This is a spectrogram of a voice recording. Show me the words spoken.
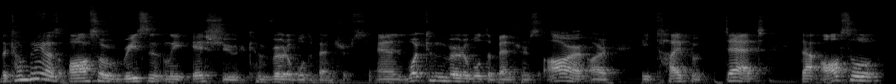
the company has also recently issued convertible debentures. And what convertible debentures are, are a type of debt that also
